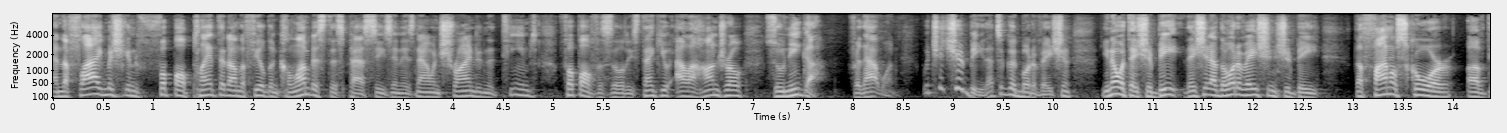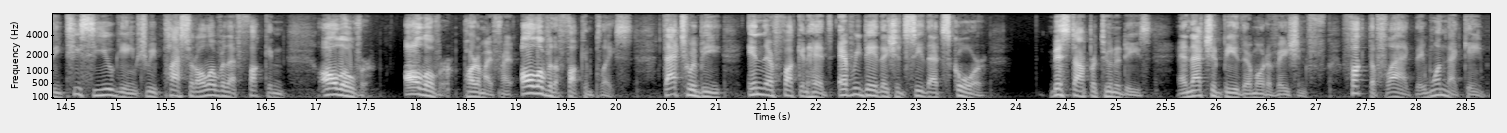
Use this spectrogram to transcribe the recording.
And the flag Michigan football planted on the field in Columbus this past season is now enshrined in the team's football facilities. Thank you, Alejandro Zuniga, for that one, which it should be. That's a good motivation. You know what they should be? They should have the motivation should be the final score of the TCU game should be plastered all over that fucking, all over, all over, part of my friend, all over the fucking place. That should be in their fucking heads. Every day they should see that score, missed opportunities, and that should be their motivation. F- fuck the flag. They won that game.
